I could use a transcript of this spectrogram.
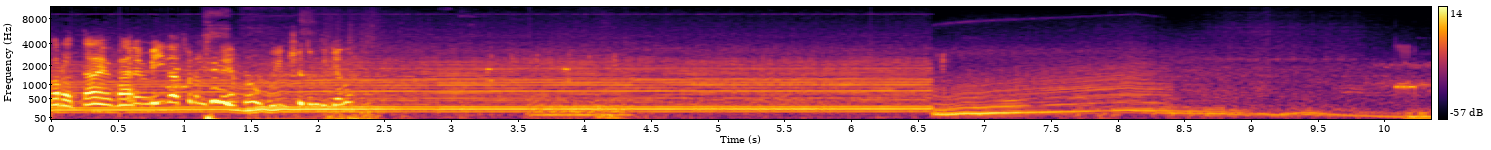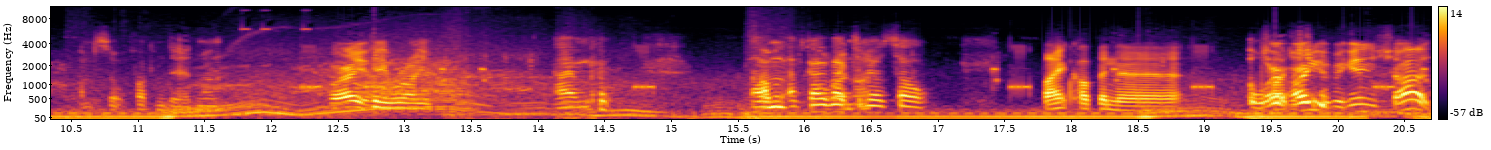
Gotta die, And man. me, that's what I'm saying, bro. We can shoot them together. I'm so fucking dead, man. Where are you? Okay, where are you? I'm. I'm- I'm, I'm going back to I'm the so. Bike cop and uh, where are you? If you're getting shot.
